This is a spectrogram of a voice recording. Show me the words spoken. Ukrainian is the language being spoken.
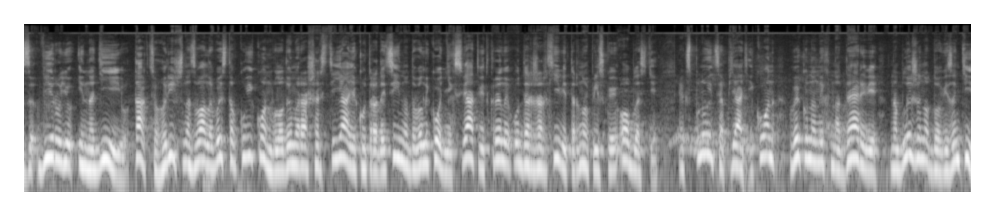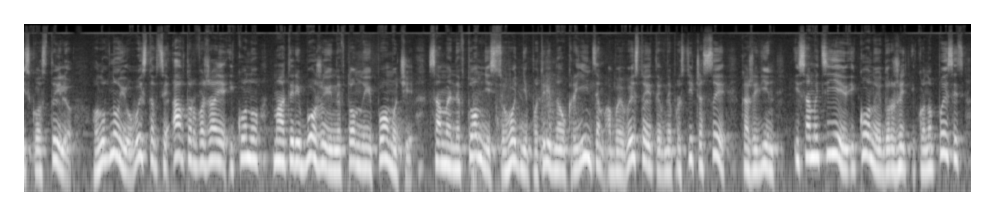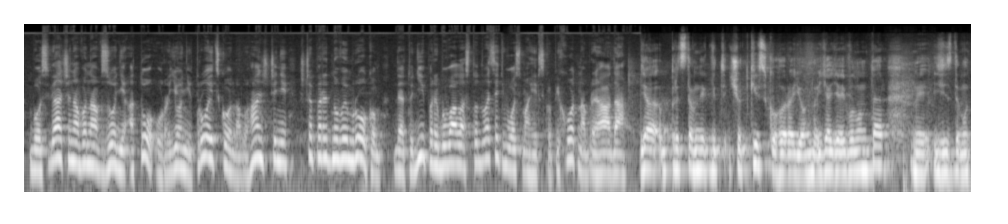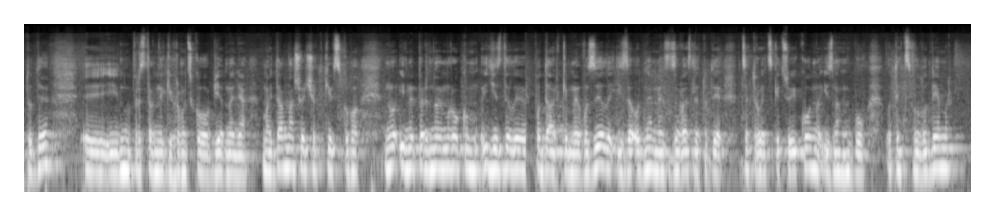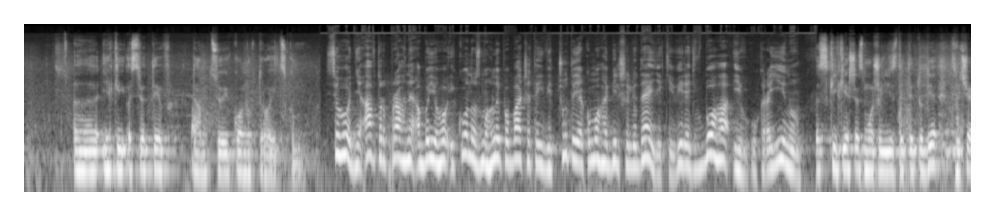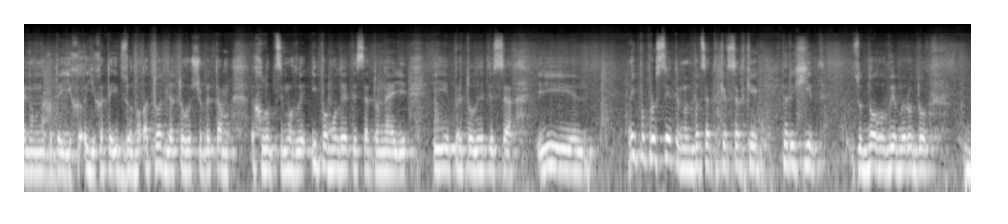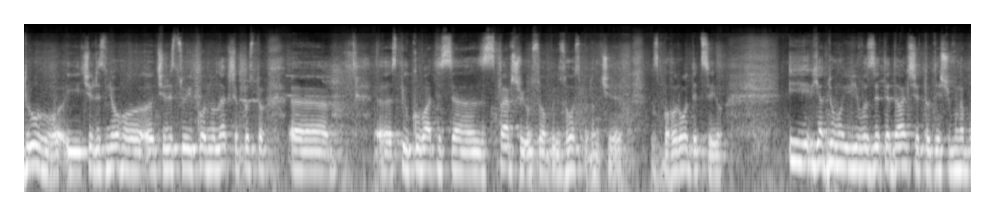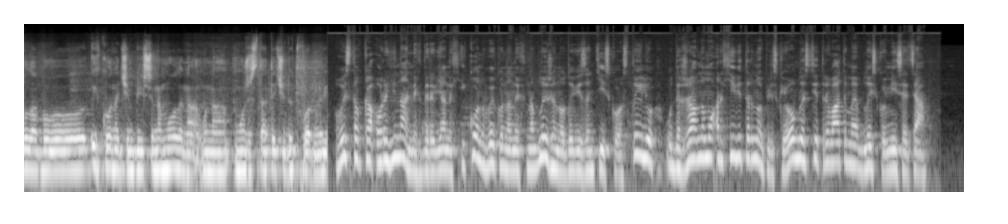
з вірою і надією. Так цьогоріч назвали виставку ікон Володимира Шерстія, яку традиційно до великодніх свят відкрили у Держархіві Тернопільської області. Експонується п'ять ікон, виконаних на дереві, наближено до візантійського стилю. Головною у виставці автор вважає ікону Матері Божої невтомної помочі. Саме невтомність сьогодні потрібна українцям, аби вистояти в непрості часи, каже він. І саме цією іконою дорожить іконописець, бо освячена вона в зоні АТО у районі Троїцького на Луганщині ще перед Новим роком, де тоді перебувала 128-ма гірсько-піхотна бригада. Я представник від Чортківського району. Я є і волонтер. Ми їздимо туди. Е, І ну, представники громадського об'єднання Майдан нашого Чортківського. Ну і ми перед Новим роком їздили. Подарки ми возили і за одне ми завезли туди це Троїцьке цю ікону. І з нами був отець Володимир, е, який освятив там цю ікону в Троїцькому. Сьогодні автор прагне, аби його ікону змогли побачити і відчути якомога більше людей, які вірять в Бога і в Україну. Скільки я ще зможу їздити туди, звичайно, вона буде їхати і в зону АТО для того, щоб там хлопці могли і помолитися до неї, і притулитися, і, ну, і попросити. Ну, бо це таки все-таки перехід з одного виміру до другого. І через нього, е, через цю ікону легше просто. Е, е, Спілкуватися з першою особою, з Господом чи з Богородицею. І я думаю, її возити далі туди, щоб вона була, бо ікона чим більше намолена, вона може стати чудотворною. Виставка оригінальних дерев'яних ікон, виконаних наближено до візантійського стилю, у Державному архіві Тернопільської області триватиме близько місяця.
